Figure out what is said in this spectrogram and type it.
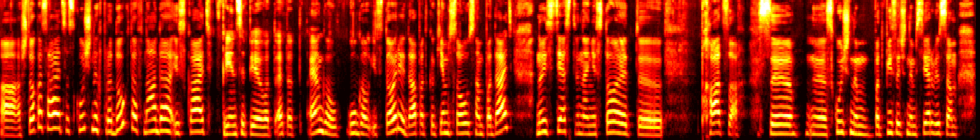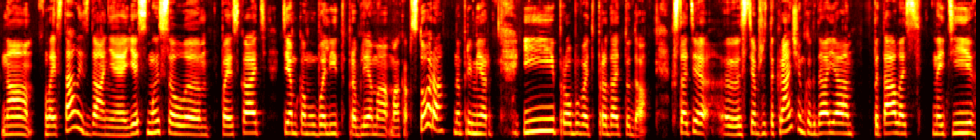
А, что касается скучных продуктов, надо искать, в принципе, вот этот энгл, угол истории, да, под каким соусом подать. Но, естественно, не стоит э, пхаться с э, скучным подписочным сервисом на лайфстайл издания, есть смысл э, поискать тем, кому болит проблема Mac App Store, например, и пробовать продать туда. Кстати, э, с тем же TechCrunch, когда я пыталась найти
